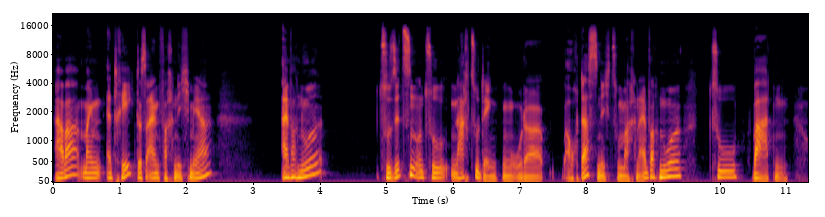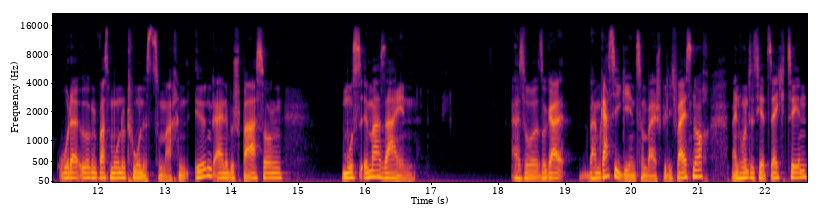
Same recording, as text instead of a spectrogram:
Aber man erträgt es einfach nicht mehr, einfach nur zu sitzen und zu nachzudenken oder auch das nicht zu machen, einfach nur zu warten oder irgendwas Monotones zu machen. Irgendeine Bespaßung muss immer sein. Also sogar beim Gassi gehen zum Beispiel. Ich weiß noch, mein Hund ist jetzt 16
